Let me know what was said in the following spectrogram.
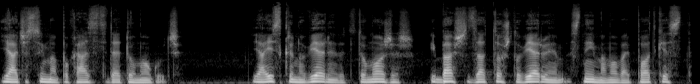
ja ću svima pokazati da je to moguće. Ja iskreno vjerujem da ti to možeš i baš zato što vjerujem snimam ovaj podcast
